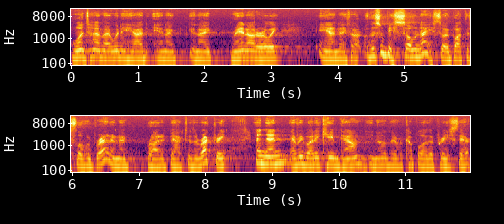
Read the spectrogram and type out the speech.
one time I went ahead and I, and I ran out early, and I thought, oh, this would be so nice. So I bought this loaf of bread and I brought it back to the rectory. And then everybody came down. You know, there were a couple other priests there.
